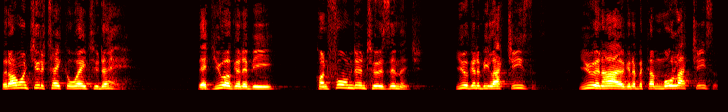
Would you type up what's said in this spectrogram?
But I want you to take away today that you are going to be conformed into his image. You're going to be like Jesus. You and I are going to become more like Jesus.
